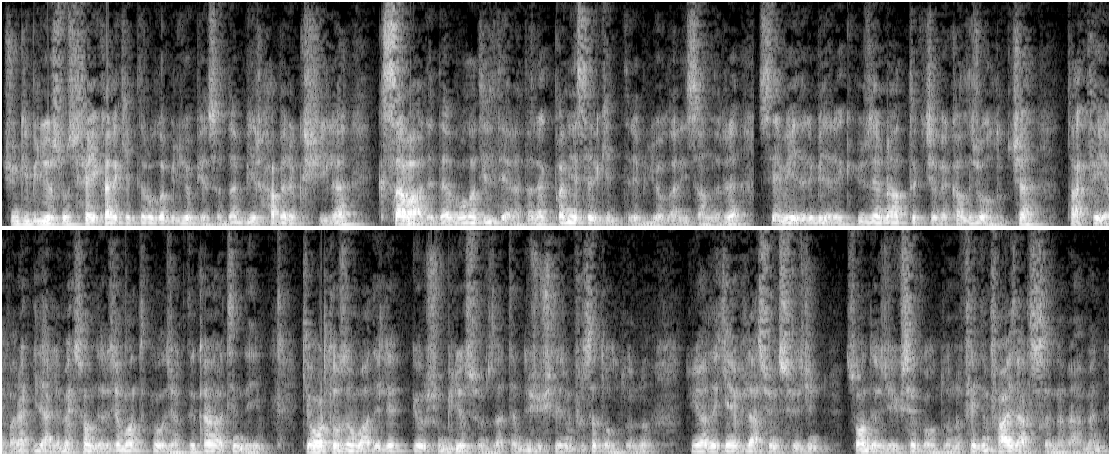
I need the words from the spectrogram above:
Çünkü biliyorsunuz fake hareketler olabiliyor piyasada. Bir haber akışıyla kısa vadede volatilite yaratarak paniğe sevk ettirebiliyorlar insanları. Seviyeleri bilerek üzerine attıkça ve kalıcı oldukça takviye yaparak ilerlemek son derece mantıklı olacaktır kanaatindeyim. Ki orta uzun vadeli görüşüm biliyorsunuz zaten düşüşlerin fırsat olduğunu, dünyadaki enflasyon sürecin son derece yüksek olduğunu, Fed'in faiz artışlarına rağmen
